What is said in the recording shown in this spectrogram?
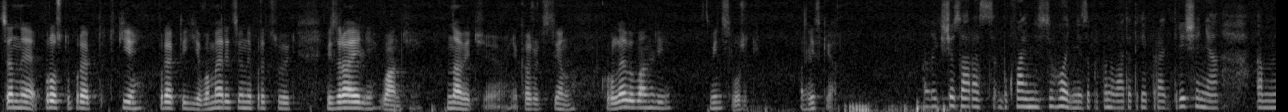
Це не просто проект, такі проекти є. В Америці вони працюють, в Ізраїлі, в Англії. Навіть, е, як кажуть, син королеви в Англії, він служить в англійській армії. Але якщо зараз буквально сьогодні запропонувати такий проект рішення, ем,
